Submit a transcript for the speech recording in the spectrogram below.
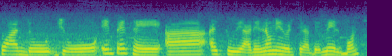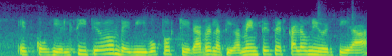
Cuando yo empecé a, estudiar en la Universidad de Melbourne, escogí el sitio donde vivo porque era relativamente cerca a la universidad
